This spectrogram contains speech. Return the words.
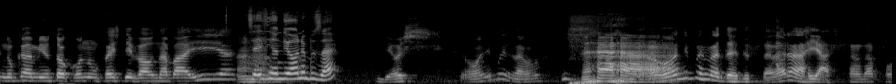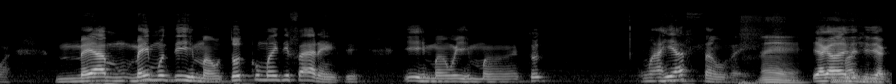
no caminho, tocou num festival na Bahia. Aham. Vocês iam de ônibus, é? Deus, ônibusão. É, ônibus, meu Deus do céu, era a reação da porra. Meia, meio mundo de irmão, todo com mãe diferente. Irmão, irmã, tudo. Uma reação, velho. É. E a galera imagina. dizia,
